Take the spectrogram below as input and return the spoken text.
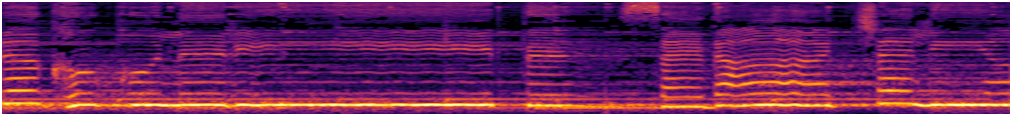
रघुकुल रीत सदा चलिया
